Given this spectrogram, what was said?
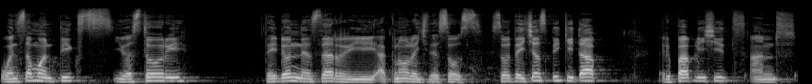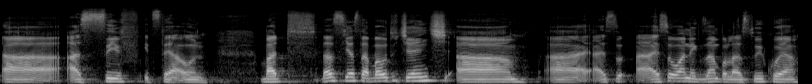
when someone picks your story, they don't necessarily acknowledge the source. So they just pick it up, republish it, and uh, as if it's their own. But that's just about to change. Um, I, I, saw, I saw one example last week where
